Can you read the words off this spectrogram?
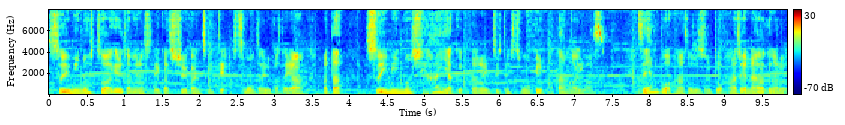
睡眠の質を上げるための生活習慣について質問をされる方や、また、睡眠の市販薬などについての質問を受けるパターンがあります。全部を話そうとすると話が長くなる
